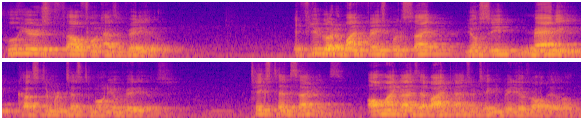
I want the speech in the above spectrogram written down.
Who here's cell phone has a video? If you go to my Facebook site, you'll see many customer testimonial videos. takes 10 seconds. All my guys have iPads are taking videos all day long.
